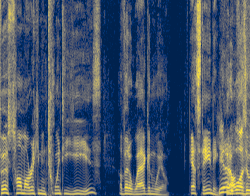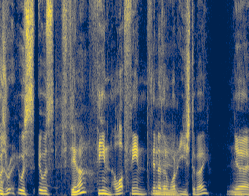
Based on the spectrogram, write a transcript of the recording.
First time, I reckon, in 20 years, I've had a wagon wheel. Outstanding. Yeah, but it was, it was, it was, it was Thinner? thin, a lot thin, thinner than what it used to be. Yeah. Yeah.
